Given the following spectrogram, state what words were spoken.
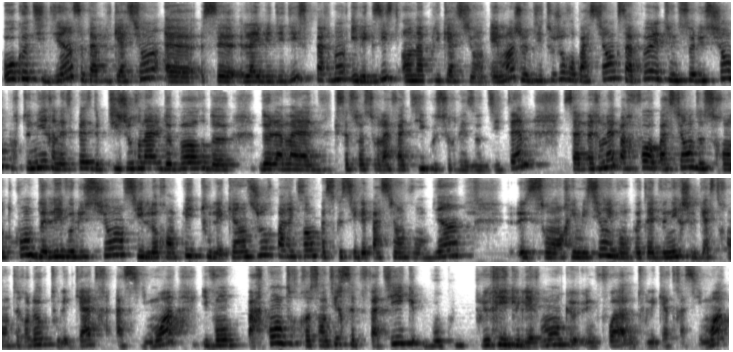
au quotidien, cette application, euh, l'IBD Disc, pardon, il existe en application. Et moi, je dis toujours aux patients que ça peut être une solution pour tenir une espèce de petit journal de bord de, de la maladie, que ce soit sur la fatigue ou sur les autres items. Ça permet parfois aux patients de se rendre compte de l'évolution s'il le remplit tous les 15 jours, par exemple, parce que si les patients vont bien, ils sont en rémission, ils vont peut-être venir chez le gastro-entérologue tous les 4 à 6 mois. Ils vont par contre ressentir cette fatigue beaucoup plus régulièrement qu'une fois tous les 4 à 6 mois.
